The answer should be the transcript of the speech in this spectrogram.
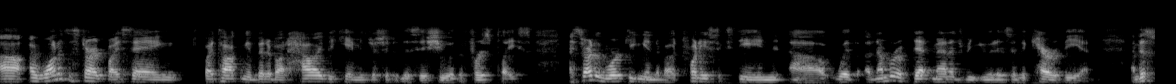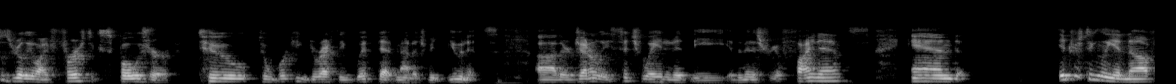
Uh, I wanted to start by saying, by talking a bit about how I became interested in this issue in the first place. I started working in about 2016 uh, with a number of debt management units in the Caribbean. And this was really my first exposure to, to working directly with debt management units. Uh, they're generally situated in the, in the Ministry of Finance. And interestingly enough,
